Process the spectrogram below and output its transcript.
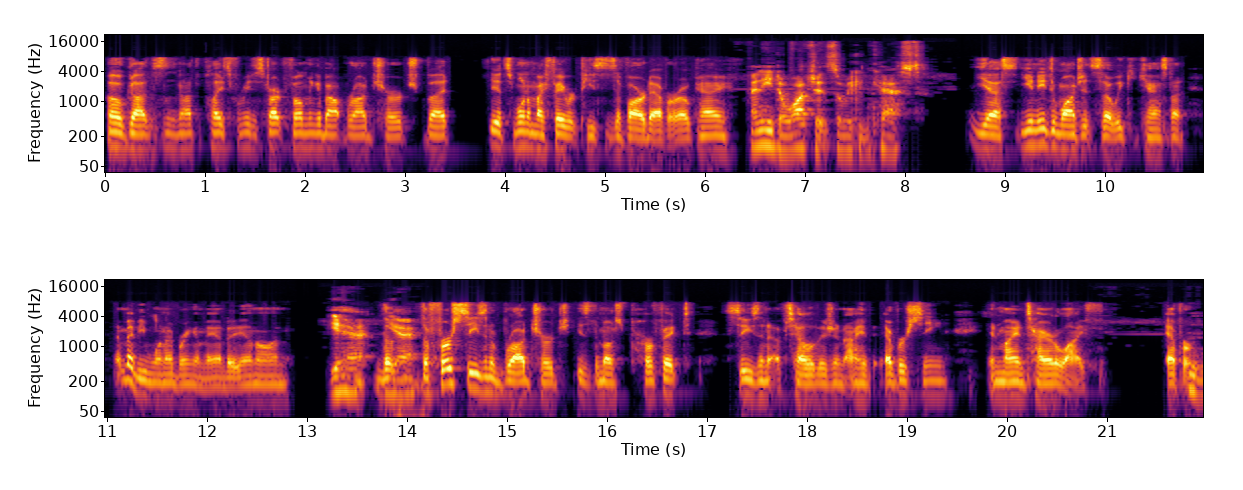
Oh God, this is not the place for me to start foaming about Broadchurch, but it's one of my favorite pieces of art ever. Okay. I need to watch it so we can cast. Yes, you need to watch it so we can cast on. That may be one I bring Amanda in on. Yeah, The yeah. the first season of Broadchurch is the most perfect season of television I have ever seen in my entire life, ever. Hmm.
